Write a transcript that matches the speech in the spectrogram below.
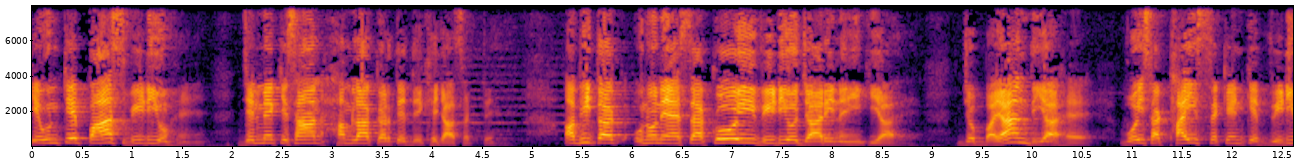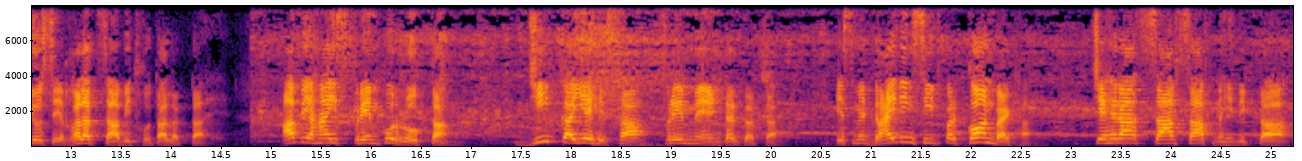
कि उनके पास वीडियो हैं जिनमें किसान हमला करते देखे जा सकते हैं। अभी तक उन्होंने ऐसा कोई वीडियो जारी नहीं किया है। जो बयान दिया है, वो इस 28 सेकेंड के वीडियो से गलत साबित होता लगता है। अब यहाँ इस फ्रेम को रोकता हूँ। जीप का यह हिस्सा फ्रेम में एंटर करता है। इसमें ड्राइविंग सीट पर कौन बैठा है? चेहरा साफ़ साफ़ नहीं दिखता,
